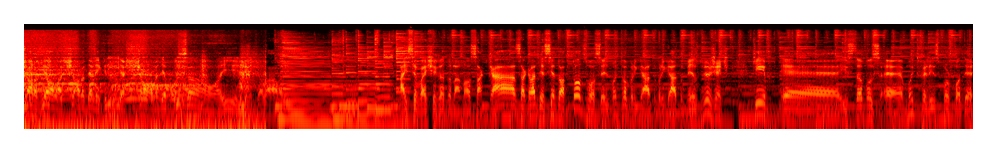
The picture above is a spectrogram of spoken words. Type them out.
Chora viola, chora de alegria, chora de emoção. Aí, gente, olha lá, olha. Aí você vai chegando na nossa casa, agradecendo a todos vocês. Muito obrigado, obrigado mesmo, viu, gente? Que é, estamos é, muito felizes por poder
